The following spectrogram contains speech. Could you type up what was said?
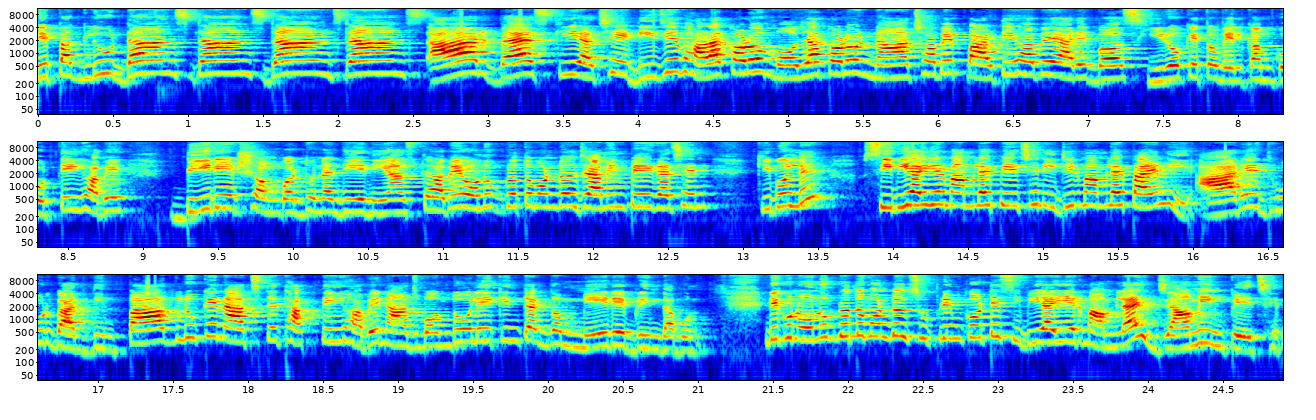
লেপাগলু, ডান্স ডান্স ডান্স ডান্স। আর ব্যাস, কি আছে? ডিজে ভাড়া করো, মজা করো, নাচ হবে, পার্টি হবে। আরে বস, হিরোকে তো ওয়েলকাম করতেই হবে। বীরের সংবর্ধনা দিয়ে নিয়ে আসতে হবে। অনুব্রত মণ্ডল জামিন পেয়ে গেছেন। কি বললেন সিবিআই এর মামলায় পেয়েছেন ইডির মামলায় পায়নি। আরে ধুর বাদ দিন, পাগলুকে নাচতে থাকতেই হবে। নাচ বন্ধ হলেই কিন্তু একদম মেরে বৃন্দাবন। দেখুন, অনুব্রত মণ্ডল সুপ্রিম কোর্টে সিবিআই এর মামলায় জামিন পেয়েছেন।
